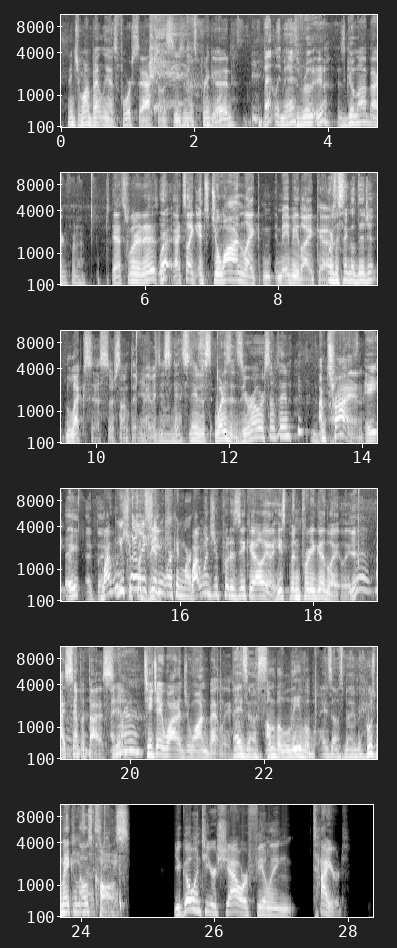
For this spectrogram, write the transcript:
I mean, Ja'Whaun Bentley has four sacks on the season. That's pretty good. Bentley, man. It's really, yeah, it's a good linebacker for them. That's what it is. What? It's like it's Ja'Whaun, like maybe like uh, Or is it single digit? Lexus or something. maybe it's just, it's, it's just- what is it? Zero or something? I'm trying. Eight. Eight, I think. Why wouldn't You you, clearly put Zeke? shouldn't work in Why wouldn't you put Ezekiel Elliott? He's been pretty good lately. Yeah. I sympathize. I know. TJ Watt and Ja'Whaun Bentley. Bezos. Unbelievable. Bezos, baby. Who's making those Bezos, calls? You go into your shower feeling tired,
